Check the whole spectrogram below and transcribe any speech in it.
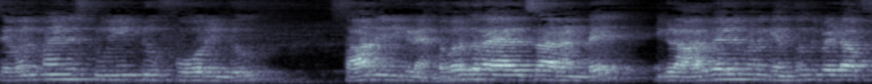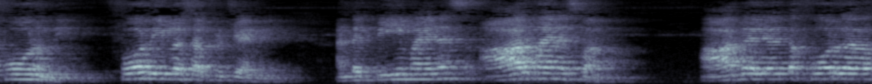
seven minus two into four into sir నేను ఇక్కడ ఎంతవరకు రాయాలి సార్ అంటే ఇక్కడ ఆర్ వాల్యూ మనకి ఎంత ఉంది బయట ఫోర్ ఉంది. ఫోర్ దీనిలో సబ్స్టిట్యూట్ చేయండి. అంటే p minus r minus one r value ఎంత? ఫోర్ కదా.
